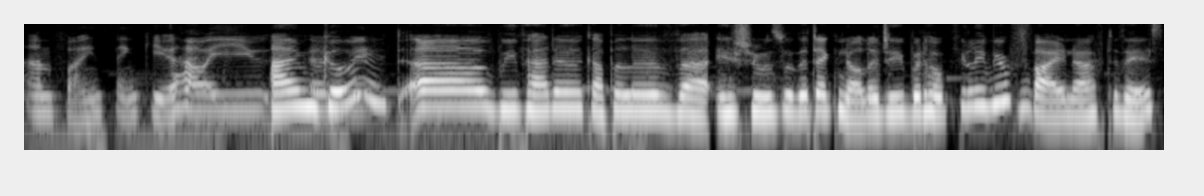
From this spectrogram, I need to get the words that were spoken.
I'm fine, thank you. How are you? I'm good. Uh, we've had a couple of uh, issues with the technology, but hopefully we're fine after this.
